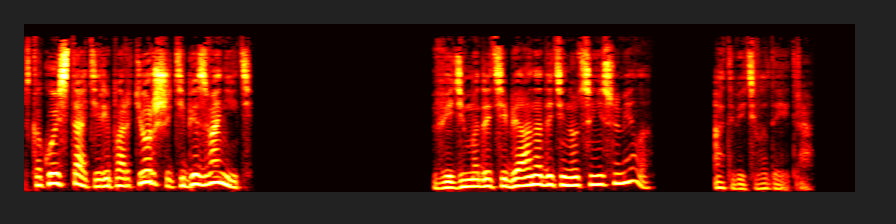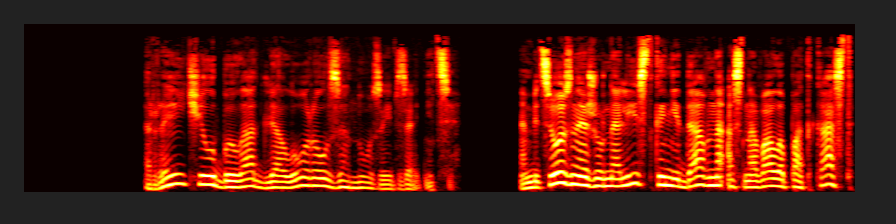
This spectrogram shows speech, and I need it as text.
«С какой стати репортерши тебе звонить?» «Видимо, до тебя она дотянуться не сумела», — ответила Дейтра. Рэйчел была для Лорел занозой в заднице. Амбициозная журналистка недавно основала подкаст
